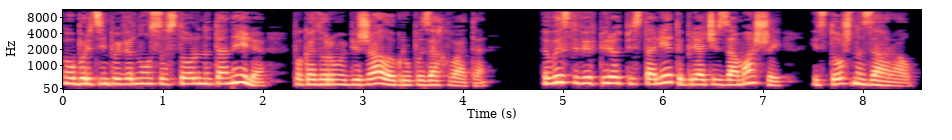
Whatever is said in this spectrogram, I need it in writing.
Оборотень повернулся в сторону тоннеля, по которому бежала группа захвата. Выставив вперед пистолет и прячась за Машей, истошно заорал.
